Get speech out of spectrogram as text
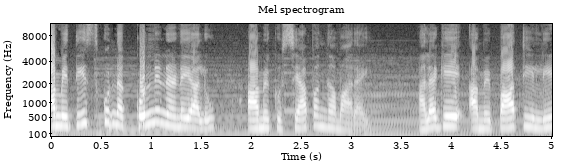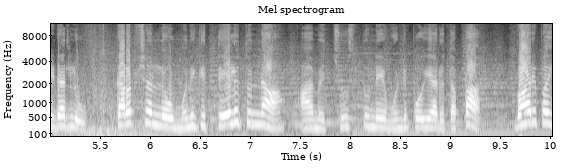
ఆమె తీసుకున్న కొన్ని నిర్ణయాలు ఆమెకు శాపంగా మారాయి. అలాగే ఆమె పార్టీ లీడర్లు కరప్షన్లో మునిగి తేలుతున్నా ఆమె చూస్తూనే ఉండిపోయారు తప్ప వారిపై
